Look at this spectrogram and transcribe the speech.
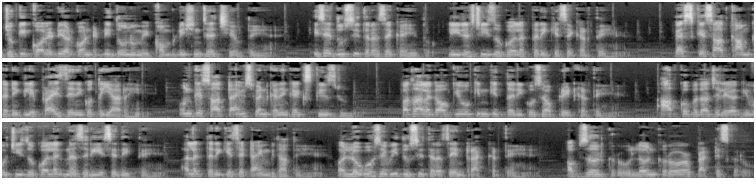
जो कि क्वालिटी और क्वांटिटी दोनों में कंपटीशन से अच्छे होते हैं। इसे दूसरी तरह से कहें तो लीडर्स चीज़ों को अलग तरीके से करते हैं। बेस्ट के साथ काम करने के लिए प्राइस देने को तैयार रहें। उनके साथ टाइम स्पेंड करने का एक्सक्यूज ढूंढो। पता लगाओ कि वो किन किन तरीकों से ऑपरेट करते हैं। आपको पता चलेगा कि वो चीज़ों को अलग नज़रिए से देखते हैं, अलग तरीके से टाइम बिताते हैं और लोगों से भी दूसरी तरह से इंटरेक्ट करते हैं। ऑब्ज़र्व करो लर्न करो और प्रैक्टिस करो।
